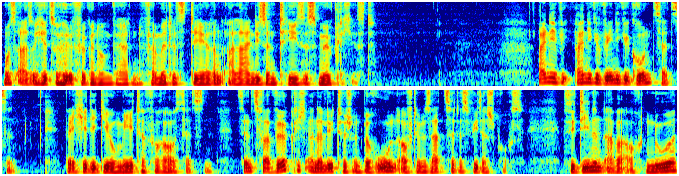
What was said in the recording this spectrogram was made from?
muss also hier zu Hilfe genommen werden, vermittels deren allein die Synthesis möglich ist. Einige wenige Grundsätze, welche die Geometer voraussetzen, sind zwar wirklich analytisch und beruhen auf dem Satze des Widerspruchs, sie dienen aber auch nur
